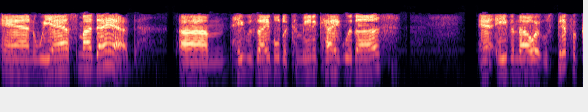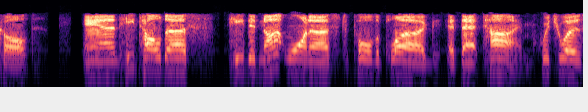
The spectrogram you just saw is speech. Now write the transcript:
and we asked my dad. Um he was able to communicate with us even though it was difficult. And he told us he did not want us to pull the plug at that time which was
